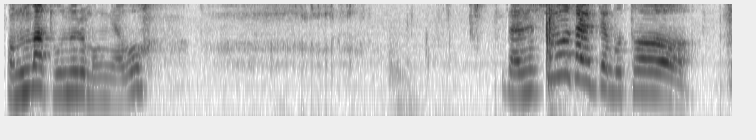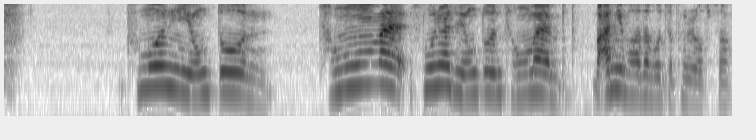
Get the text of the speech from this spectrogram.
엄마 돈으로 먹냐고? 나는 스무 살 때부터 부모님 용돈 정말 부모님한테 용돈 정말 많이 받아본 적 별로 없어.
